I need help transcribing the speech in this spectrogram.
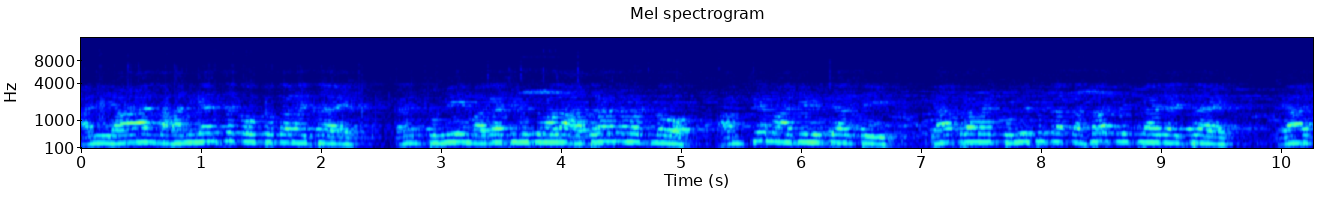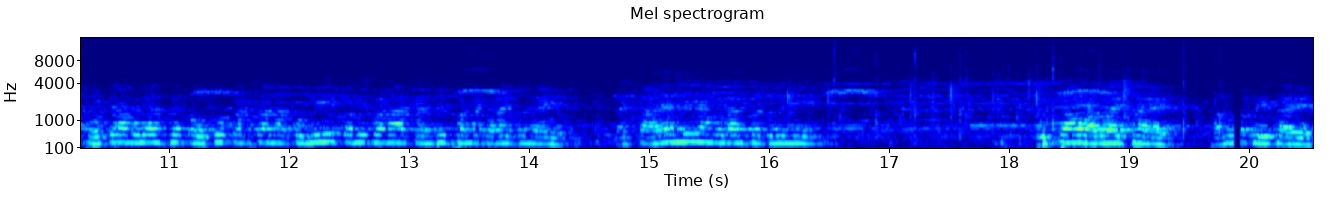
आणि ह्या लहानग्यांचं कौतुक करायचं आहे. कारण तुम्ही मगाशी मी तुम्हाला आदरानं म्हटलो आमचे माजी विद्यार्थी त्याप्रमाणे तुम्ही सुद्धा तसाच रिप्लाय द्यायचा आहे. या छोट्या मुलांचं कौतुक करताना तुम्ही कमीपणा कंजूसपणा करायचं नाही. तर टाळ्यांनी या मुलांचा तुम्ही उत्साह वाढवायचा आहे. मनुष्य येत आहेत.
